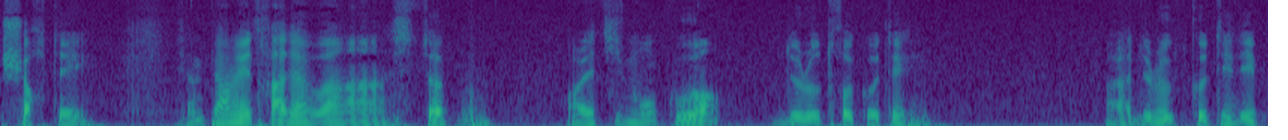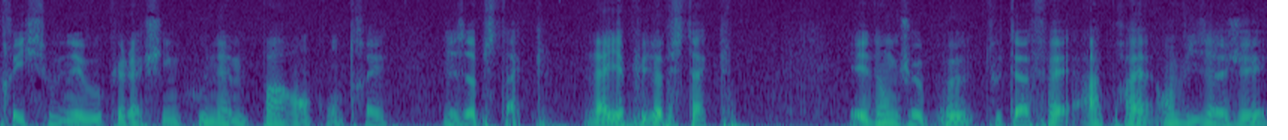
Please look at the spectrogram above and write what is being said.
shorter. Ça me permettra d'avoir un stop relativement court de l'autre côté. Voilà, de l'autre côté des prix. Souvenez-vous que la Shinku n'aime pas rencontrer des obstacles. Là, il n'y a plus d'obstacles. Et donc, je peux tout à fait après envisager,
